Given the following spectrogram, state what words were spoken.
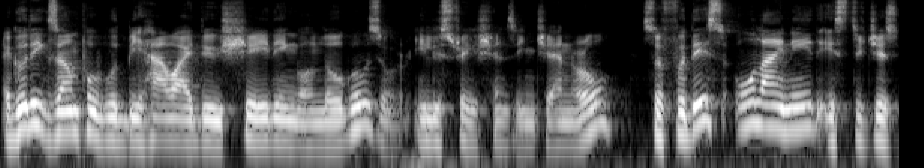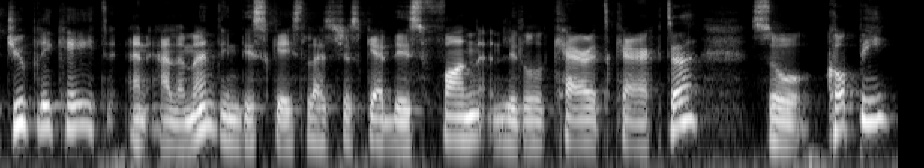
A good example would be how I do shading on logos or illustrations in general. So for this, all I need is to just duplicate an element. In this case, let's just get this fun little carrot character. So copy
